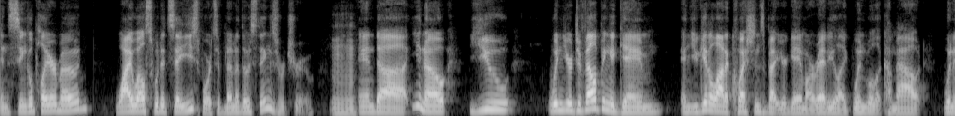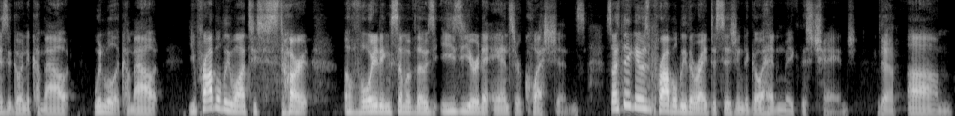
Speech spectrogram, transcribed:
in single player mode, why else would it say esports if none of those things were true? Mm-hmm. And uh, you know, you when you're developing a game and you get a lot of questions about your game already, like when will it come out? When is it going to come out? When will it come out? You probably want to start avoiding some of those easier to answer questions. So I think it was probably the right decision to go ahead and make this change. Yeah. Um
